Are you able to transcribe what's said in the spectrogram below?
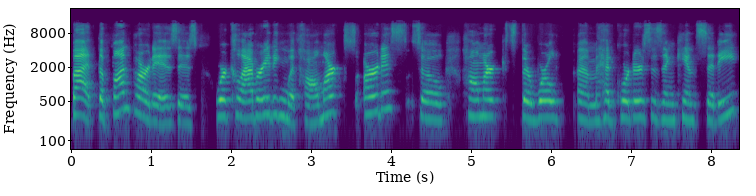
But the fun part is, is we're collaborating with Hallmark's artists. So Hallmark's, their world um, headquarters is in Kansas City.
